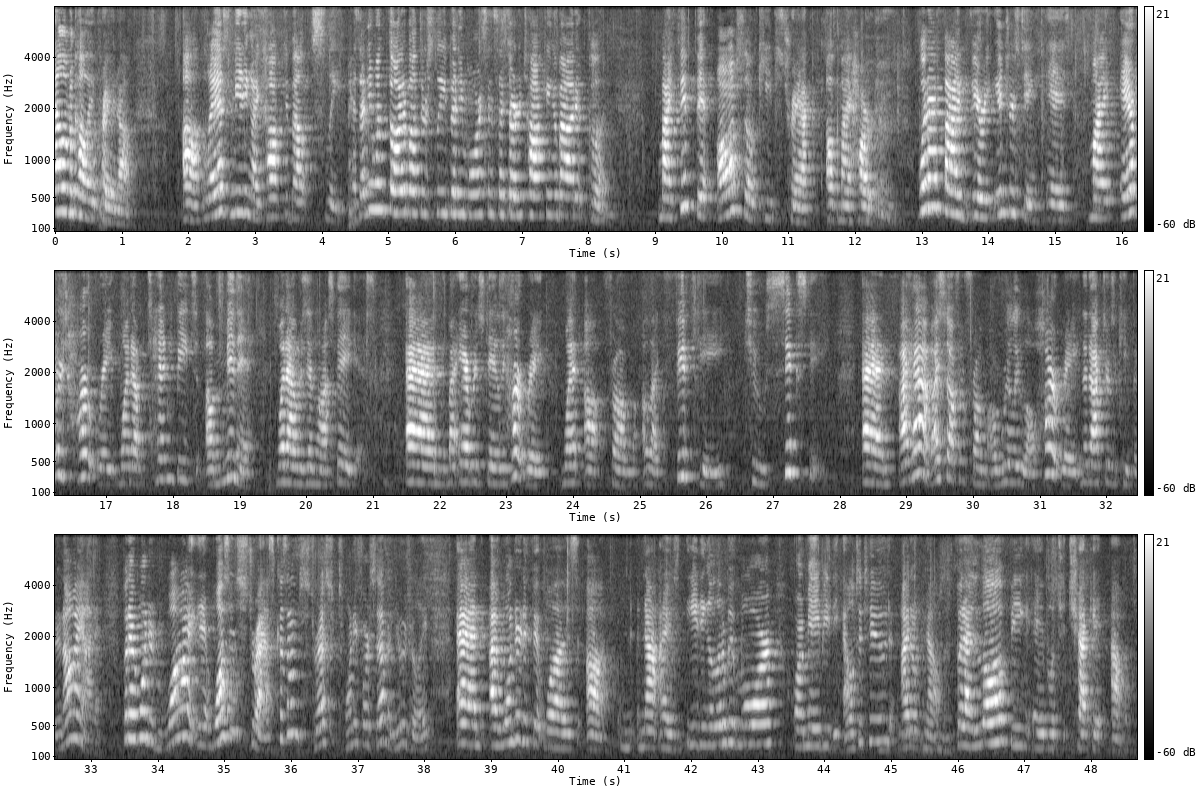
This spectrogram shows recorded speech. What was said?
Ellen McCauley, Pray It Off. Uh, last meeting I talked about sleep. Has anyone thought about their sleep anymore since I started talking about it? Good. My Fitbit also keeps track of my heart rate. What I find very interesting is my average heart rate went up 10 beats a minute when I was in Las Vegas. And my average daily heart rate went up from uh, like 50 to 60. And I have, I suffer from a really low heart rate, and the doctors are keeping an eye on it. But I wondered why, and it wasn't stress, because I'm stressed 24-7 usually, and I wondered if it was uh, not, I was eating a little bit more, or maybe the altitude, I don't know. But I love being able to check it out.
